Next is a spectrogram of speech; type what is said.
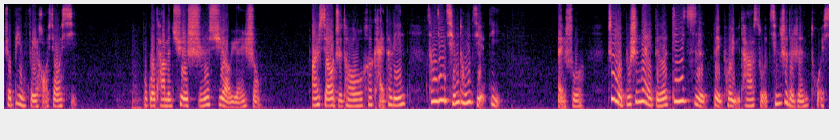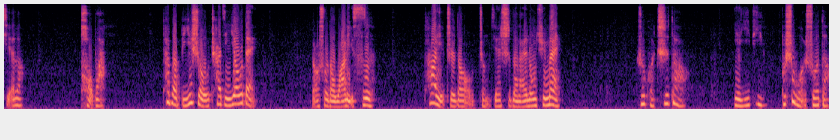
这并非好消息。不过他们确实需要援手，而小指头和凯特琳曾经情同姐弟。再说，这也不是奈德第一次被迫与他所轻视的人妥协了。好吧。”他把匕首插进腰带。要说到瓦里斯。他也知道整件事的来龙去脉。如果知道，也一定不是我说的。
